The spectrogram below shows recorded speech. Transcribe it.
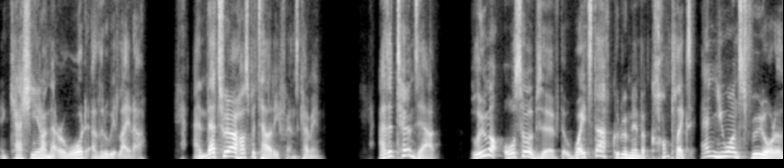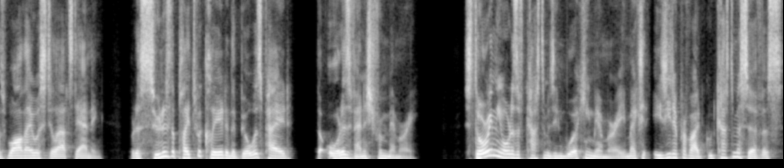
and cashing in on that reward a little bit later. And that's where our hospitality friends come in. As it turns out, Bluma also observed that waitstaff could remember complex and nuanced food orders while they were still outstanding, but as soon as the plates were cleared and the bill was paid, the orders vanished from memory. Storing the orders of customers in working memory makes it easy to provide good customer service,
